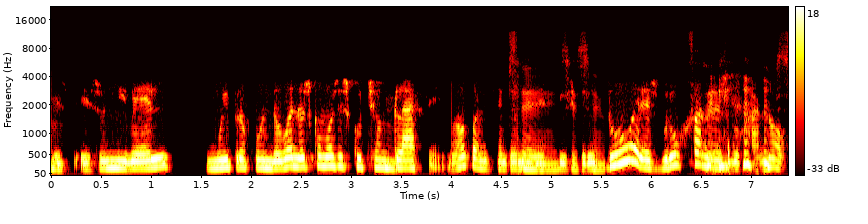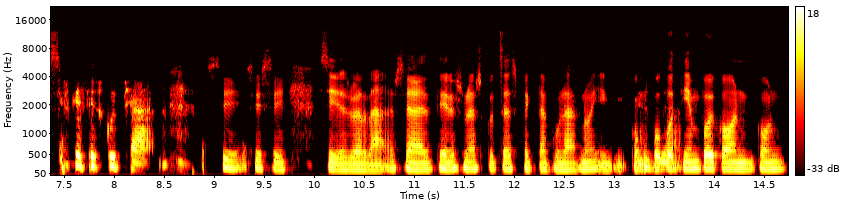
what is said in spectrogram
Mm. Es, un nivel muy profundo. Bueno, es como se escuchó en mm. clase, ¿no? Cuando siempre me decís, pero tú eres bruja, no eres bruja. No, es que es escuchar. Sí, sí, sí, sí, es verdad. O sea, tienes una escucha espectacular, ¿no? Y con poco tiempo y con, con,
